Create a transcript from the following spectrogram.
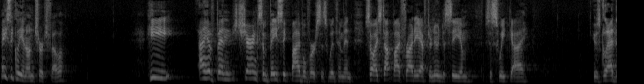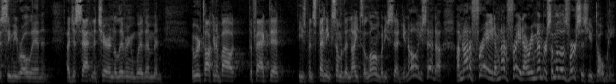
basically an unchurched fellow, he I have been sharing some basic Bible verses with him, and so I stopped by Friday afternoon to see him. He's a sweet guy. He was glad to see me roll in, and I just sat in the chair in the living room with him, and we were talking about the fact that he's been spending some of the nights alone, but he said, You know, he said, uh, I'm not afraid. I'm not afraid. I remember some of those verses you told me.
